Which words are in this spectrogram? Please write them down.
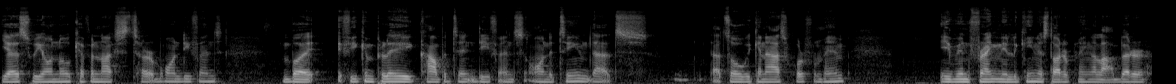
Yes, we all know Kevin Knox is terrible on defense, but if he can play competent defense on the team, that's that's all we can ask for from him. Even Frank Ntilikina started playing a lot better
